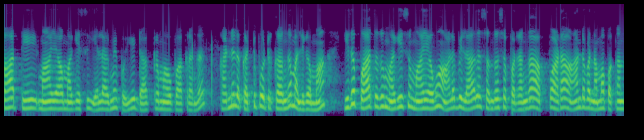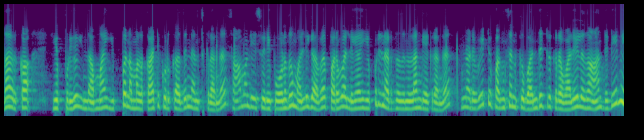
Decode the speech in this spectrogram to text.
கார்த்தி மாயா மகேஷ் எல்லாருமே போய் டாக்டர் அம்மாவை பார்க்குறாங்க கண்ணில் கட்டு போட்டிருக்காங்க மல்லிகம்மா இதை பார்த்ததும் மகேஷும் மாயாவும் அளவில்லாத சந்தோஷப்படுறாங்க. அப்பாடா ஆண்டவன் நம்ம பக்கம்தான் இருக்கா? எப்படியோ இந்த அம்மா இப்போ நம்மளை காட்டி கொடுக்காதுன்னு நினச்சிக்கிறாங்க. சாமுண்டீஸ்வரி போனதும் மல்லிகாவை பரவாயில்லையா? எப்படி நடந்ததுன்னுலாம் கேட்குறாங்க உன்னோட வீட்டு ஃபங்க்ஷனுக்கு வந்து இருக்கிற வழியில தான் திடீர்னு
